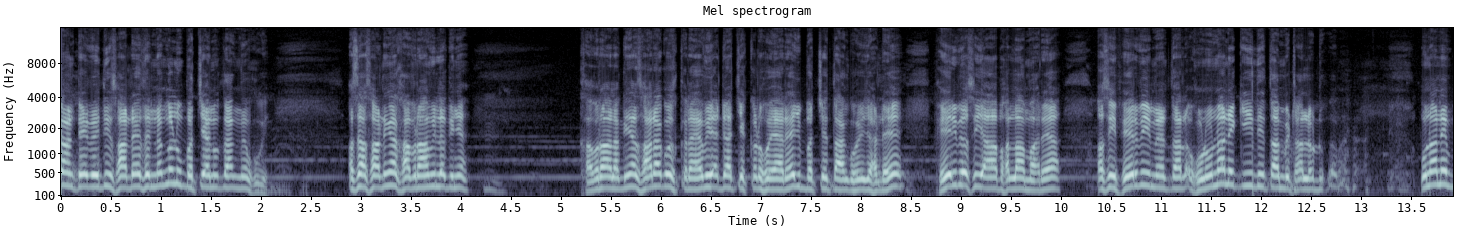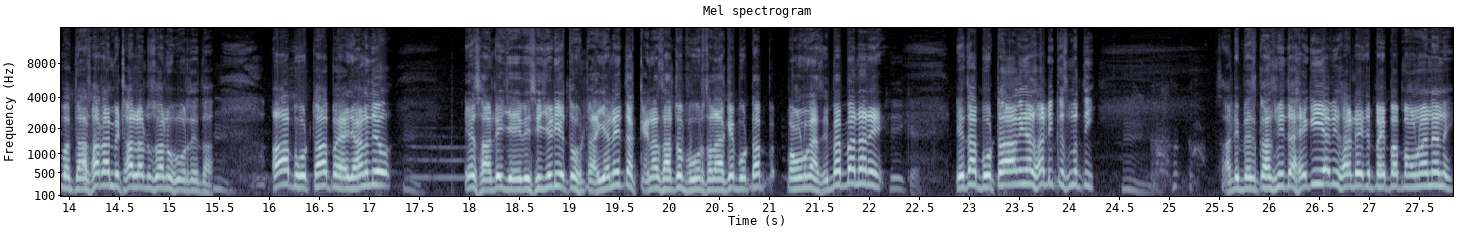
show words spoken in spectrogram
ਘੰਟੇ ਵਿੱਚ ਹੀ ਸਾਡੇ ਇੱਥੇ ਲੰਘਣ ਨੂੰ ਬੱਚਿਆਂ ਨੂੰ ਤੰਗ ਹੋਏ ਗਏ। ਅਸਾਂ ਸਾਡੀਆਂ ਖਬਰਾਂ ਵੀ ਲੱਗੀਆਂ। ਖਬਰਾਂ ਲੱਗੀਆਂ ਸਾਰਾ ਕੁਝ ਕਰਾਇਆ ਵੀ ਐਡਾ ਚਿੱਕੜ ਹੋਇਆ ਰਿਹਾ ਜੀ ਬੱਚੇ ਤੰਗ ਹੋਏ ਸਾਡੇ। ਫਿਰ ਵੀ ਅਸੀਂ ਆਪ ਹੱਲਾ ਮਾਰਿਆ। ਅਸੀਂ ਫਿਰ ਵੀ ਮਿਹਨਤ ਹੁਣ ਉਹਨਾਂ ਨੇ ਕੀ ਦਿੱਤਾ ਮਿੱਠਾ ਲੱਡੂ? ਸਾਨੂੰ ਉਹਨਾਂ ਨੇ ਸਾਰਾ ਮਿੱਠਾ ਲੱਡੂ ਸਾਨੂੰ ਹੋਰ ਦਿੱਤਾ। ਆਹ ਵੋਟਾਂ ਪੈ ਜਾਣ ਦਿਓ। ਇਹ ਸਾਡੀ ਜੇਵੀਸੀ ਜਿਹੜੀ ਇੱਥੋਂ ਹਟਾਈਆਂ ਨੇ ਧੱਕੇ ਨਾਲ ਸਾਤੋਂ ਫੋਰਸ ਲਾ ਕੇ ਵੋਟਾਂ ਪ- ਪਾਉਣੀਆਂ ਸੀ ਬਾਬਾ ਇਹਨਾਂ ਨੇ। ਇਹ ਤਾਂ ਵੋਟਾਂ ਆ ਗਈਆਂ ਸਾਡੀ ਕਿਸਮਤੀ। ਸਾਡੀ ਬਦਕਿਸਮਤੀ ਤਾਂ ਹੈਗੀ ਆ ਵੀ ਸਾਡੇ 'ਚ ਪੈਪਾ ਪਾਉਣਾ ਇਹਨਾਂ ਨੇ।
